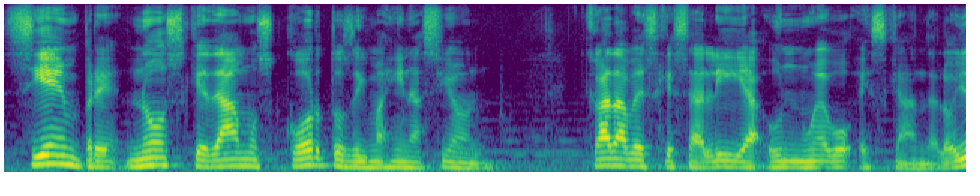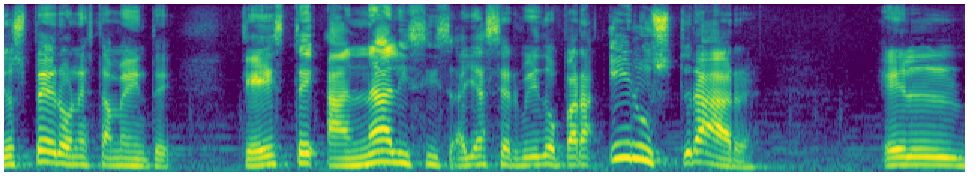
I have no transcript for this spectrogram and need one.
siempre nos quedamos cortos de imaginación cada vez que salía un nuevo escándalo. Yo espero honestamente que este análisis haya servido para ilustrar el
